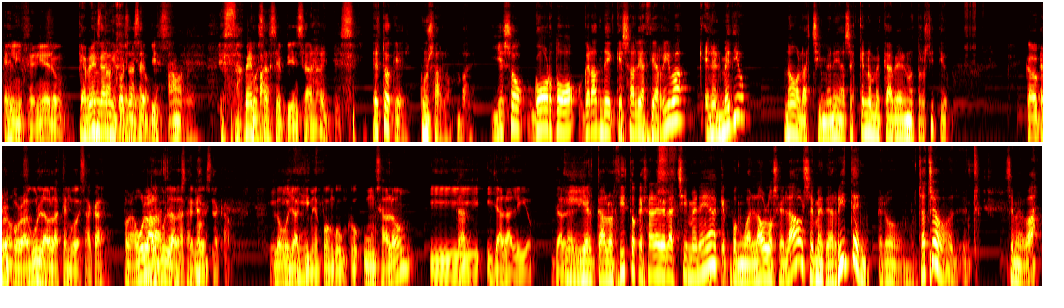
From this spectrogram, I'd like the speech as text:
El ingeniero. Que venga Estas el cosas se piensan. Estas cosas se piensan antes. ¿Esto qué es? Un salón, vale. ¿Y eso gordo, grande que sale hacia arriba, en el medio? No, las chimeneas, es que no me cabe en otro sitio. Claro, pero, por algún lado las tengo que sacar. Por algún, lado, las tengo que sacar. Luego yo aquí me pongo un, salón y, ya la lío. Y el calorcito que sale de la chimenea, que pongo al lado los helados, se me derriten. Pero, muchacho, se me va.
